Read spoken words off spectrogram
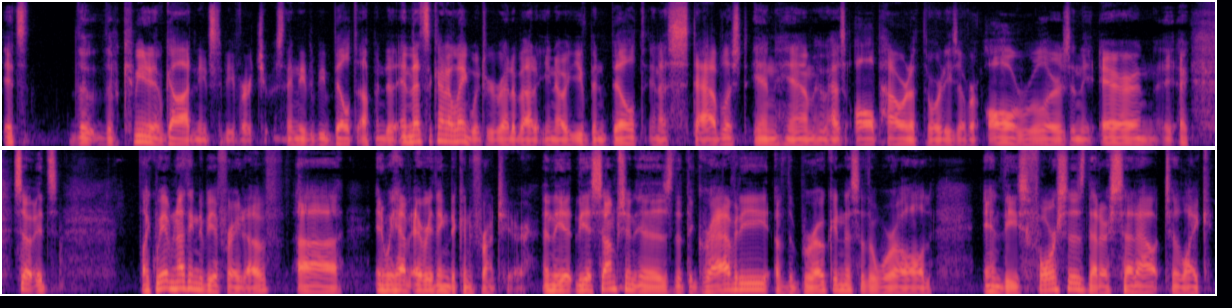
it's the the community of God needs to be virtuous. They need to be built up into, and that's the kind of language we read about it. You know, you've been built and established in Him, who has all power and authorities over all rulers in the air, and uh, so it's like we have nothing to be afraid of, uh, and we have everything to confront here. And the the assumption is that the gravity of the brokenness of the world and these forces that are set out to like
